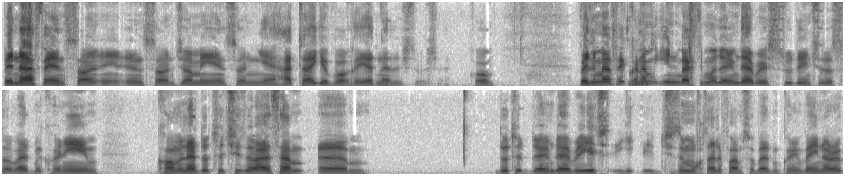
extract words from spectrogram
به نفع انسان, انسان جامعه انسانیه حتی اگه واقعیت نداشته باشه. خب؟ ولی من فکر کنم این وقتی ما داریم درباره سود این چیزا صحبت می‌کنیم کاملا دو تا چیز رو از هم دو تا داریم درباره یه چیز مختلف هم صحبت می‌کنیم و اینا رو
